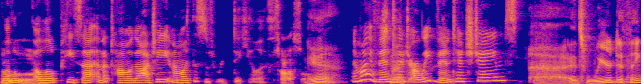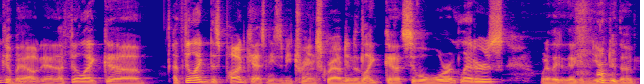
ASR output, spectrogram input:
little a little pizza and a Tamagotchi. And I'm like, this is ridiculous. It's awesome. Yeah. Am I not- vintage? Are we vintage, James? Uh, it's weird to think about. I feel like uh, I feel like this podcast needs to be transcribed into like uh, Civil War letters, where they, they can you know do the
